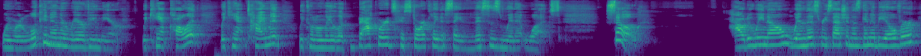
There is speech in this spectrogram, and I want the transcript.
when we're looking in the rearview mirror. We can't call it, we can't time it, we can only look backwards historically to say this is when it was. So, how do we know when this recession is going to be over?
